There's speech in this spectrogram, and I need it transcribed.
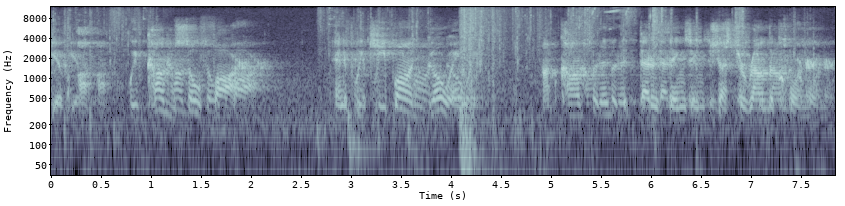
give up. We've come so far. And if we keep on going, I'm confident that better things are just around the corner.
